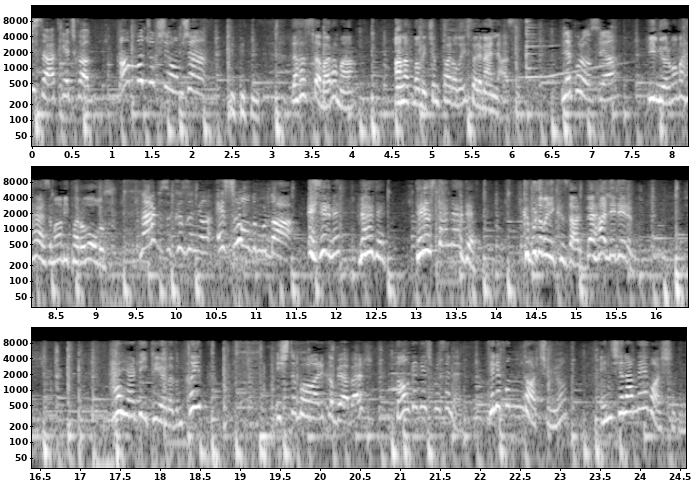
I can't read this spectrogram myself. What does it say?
İki saat geç kaldım. Amma çok şey olmuş ha. Dahası da var ama anlatmam için parolayı söylemen lazım. Ne parası ya? Bilmiyorum ama her zaman bir parola olur. Neredesin kızım ya? Esir oldum burada. Eseri mi? Nerede? Teröristler nerede? Kıpırdamayın kızlar ben hallederim. Her yerde İpek'i aradım. Kayıp. İşte bu harika bir haber. Dalga geçmesene. Telefonunu da açmıyor. Endişelenmeye başladım.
